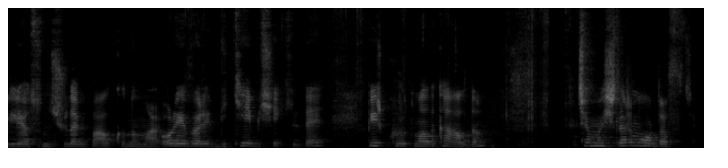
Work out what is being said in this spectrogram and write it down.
biliyorsunuz şurada bir balkonum var. Oraya böyle dikey bir şekilde bir kurutmalık aldım. Çamaşırlarım orada asacağım.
